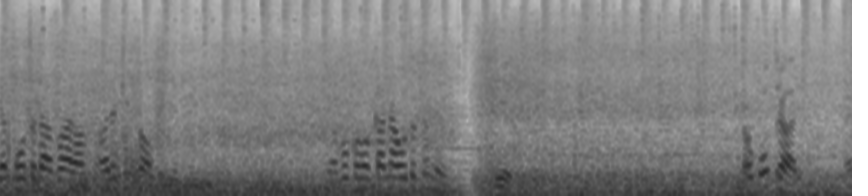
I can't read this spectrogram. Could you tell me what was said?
Olha a ponta da vara, ó. Olha que top. Já vou colocar na outra também. Tá ao contrário. É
